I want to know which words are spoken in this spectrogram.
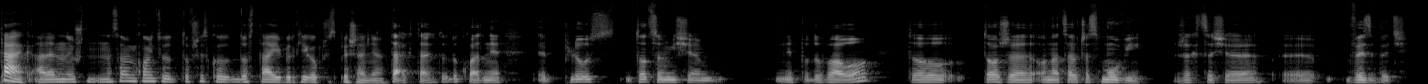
Tak, ale już na samym końcu to wszystko dostaje wielkiego przyspieszenia. Tak, tak, to dokładnie. Plus to, co mi się nie podobało, to to, że ona cały czas mówi, że chce się e, wyzbyć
